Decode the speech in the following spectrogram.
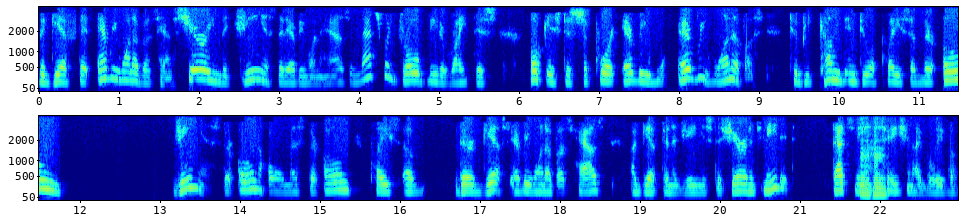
the gift that every one of us has, sharing the genius that everyone has. And that's what drove me to write this book is to support every every one of us to become into a place of their own genius, their own wholeness, their own place of their gifts. Every one of us has a gift and a genius to share, and it's needed. That's the mm-hmm. invitation, I believe, of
